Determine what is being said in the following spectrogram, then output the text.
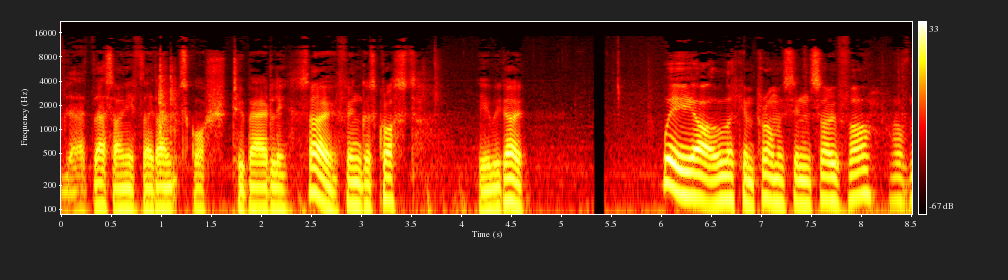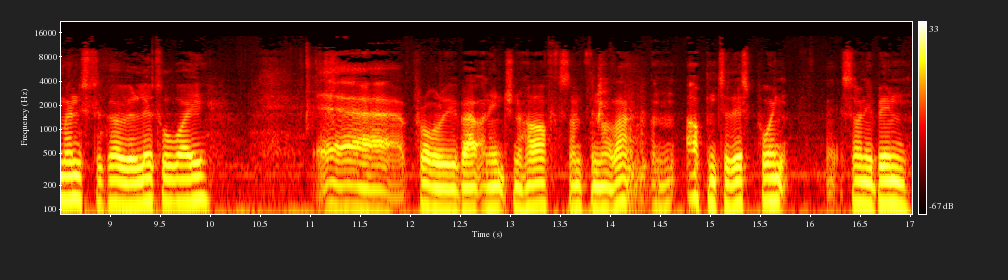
that's only if they don't squash too badly. So, fingers crossed. Here we go. We are looking promising so far. I've managed to go a little way. Uh, probably about an inch and a half, something like that. And up until this point, it's only been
